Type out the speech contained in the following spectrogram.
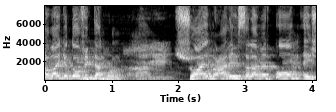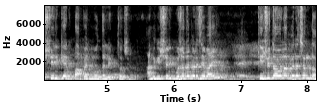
সবাইকে তৌফিক দান করুন। সোয়েব আলী ইসলামের কম এই শিরকের পাপের মধ্যে লিপ্ত ছিল। আমি কি শিরক বোঝাতে পেরেছি ভাই? কিছুটা হলো পেরেছেন তো?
